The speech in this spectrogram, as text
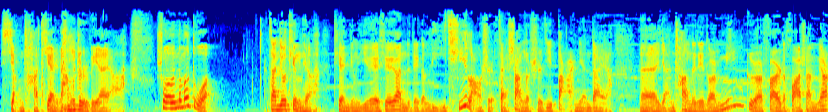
相差天壤之别呀！说了那么多，咱就听听啊，天津音乐学院的这个李琦老师在上个世纪八十年代呀，呃，演唱的这段民歌范儿的华山面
